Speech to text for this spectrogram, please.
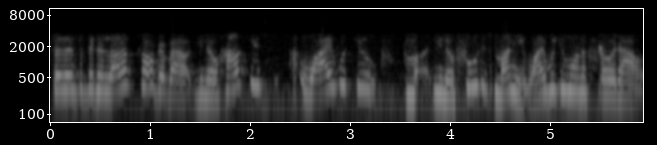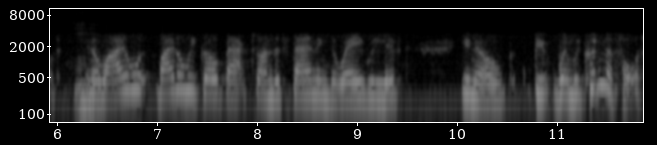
so there's been a lot of talk about, you know, how do you, why would you, you know, food is money. Why would you want to throw it out? You mm-hmm. know, why would, why don't we go back to understanding the way we lived, you know, be, when we couldn't afford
